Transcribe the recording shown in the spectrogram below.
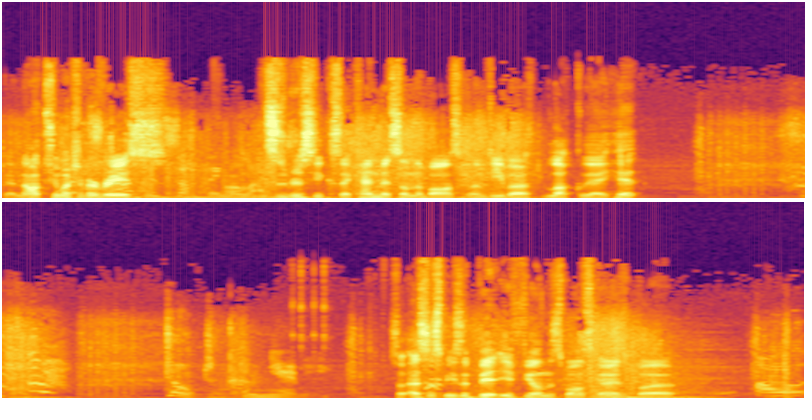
Yeah, not too much of a race. Something Um, this is risky because I can miss on the boss because I'm debuffed. Luckily, I hit. Don't come near me. So SSB is a bit iffy on this boss, guys, but I'll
